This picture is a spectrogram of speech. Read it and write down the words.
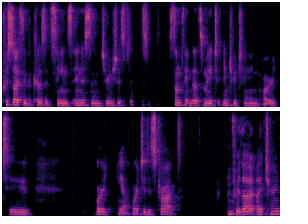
precisely because it seems innocent or just something that's made to entertain or to or yeah or to distract. And for that i turn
